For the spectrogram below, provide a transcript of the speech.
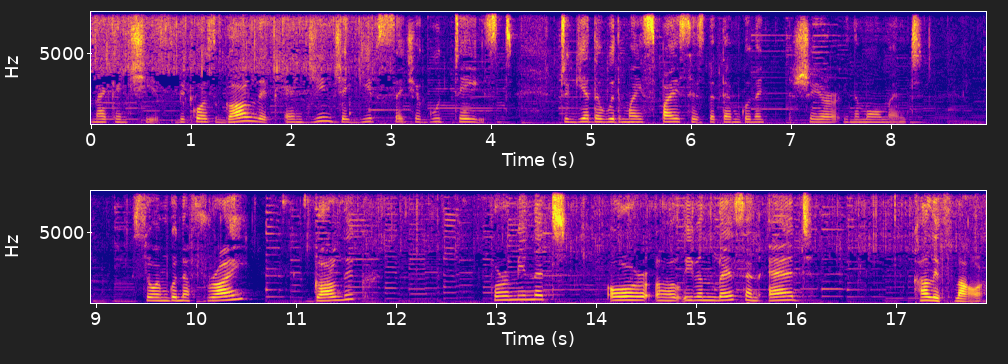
mac and cheese because garlic and ginger give such a good taste together with my spices that I'm gonna share in a moment. So I'm gonna fry garlic for a minute or uh, even less and add cauliflower.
